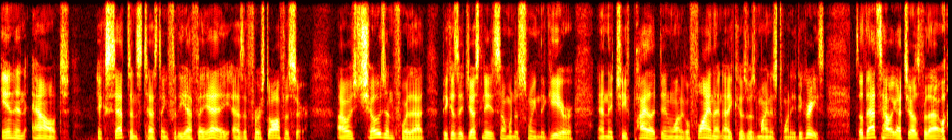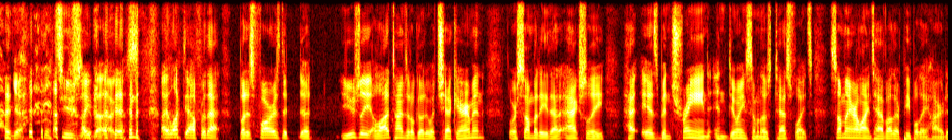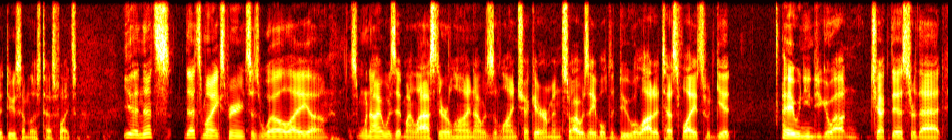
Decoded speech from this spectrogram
in and out acceptance testing for the FAA as a first officer. I was chosen for that because they just needed someone to swing the gear, and the chief pilot didn't want to go flying that night because it was minus 20 degrees. So that's how I got chosen for that one. Yeah, it's usually I, about. I. I lucked out for that. But as far as the, the usually a lot of times it'll go to a check airman or somebody that actually ha- has been trained in doing some of those test flights. Some airlines have other people they hire to do some of those test flights. Yeah, and that's that's my experience as well. I um, when I was at my last airline, I was a line check airman, so I was able to do a lot of test flights. Would get, hey, we need you to go out and check this or that,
